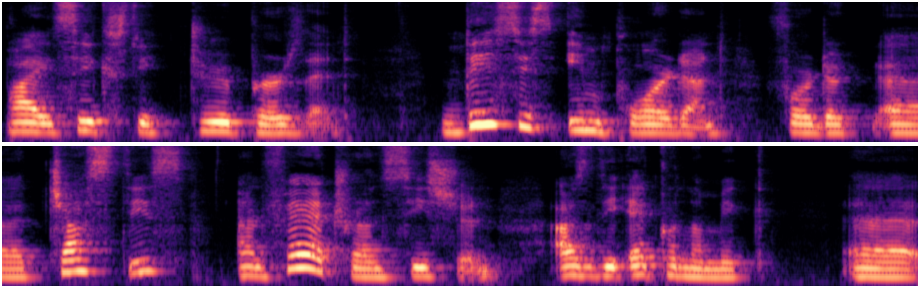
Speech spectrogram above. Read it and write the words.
by 62%. This is important for the uh, justice and fair transition as the economic uh,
